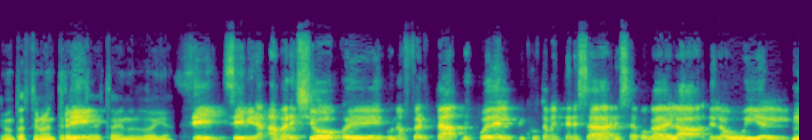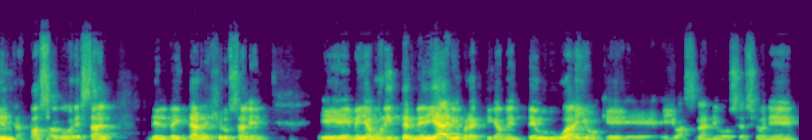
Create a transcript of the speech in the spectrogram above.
Que contaste en una entrevista, Sí. está viendo todavía. Sí, sí, mira, apareció eh, una oferta después del, justamente en esa, en esa época de la, de la U y el, y el Mm. traspaso a Cobresal del Beitar de Jerusalén. Eh, me llamó un intermediario prácticamente uruguayo que iba a hacer las negociaciones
